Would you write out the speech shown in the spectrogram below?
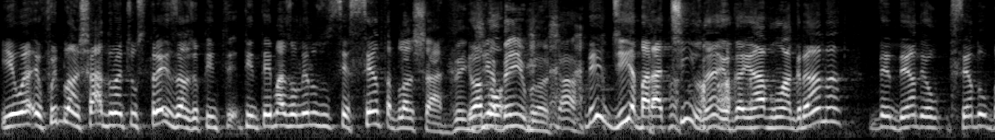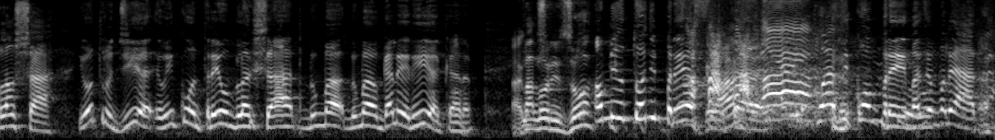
E eu, eu fui Blanchard durante uns três anos. Eu pintei, pintei mais ou menos uns 60 Blanchard. Vendia bem o Blanchard? Vendia, baratinho, né? Eu ganhava uma grana vendendo, eu sendo o Blanchard. E outro dia eu encontrei um Blanchard numa, numa galeria, cara. Valorizou? Aumentou de preço, cara. Eu quase comprei, mas eu falei, ah,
